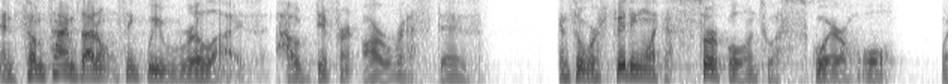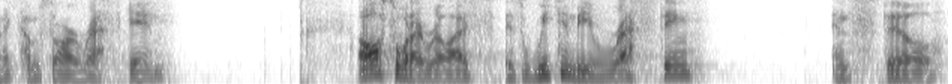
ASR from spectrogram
And sometimes I don't think we realize how different our rest is. And so we're fitting like a circle into a square hole when it comes to our rest game. And also, what I realized is we can be resting and still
